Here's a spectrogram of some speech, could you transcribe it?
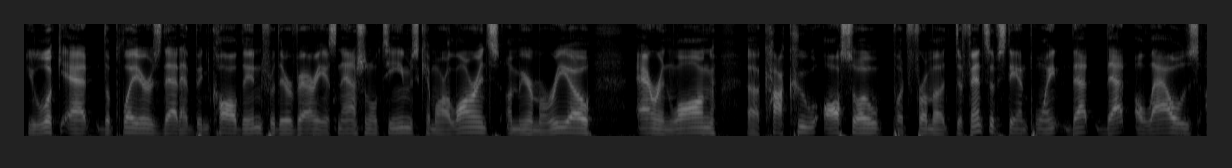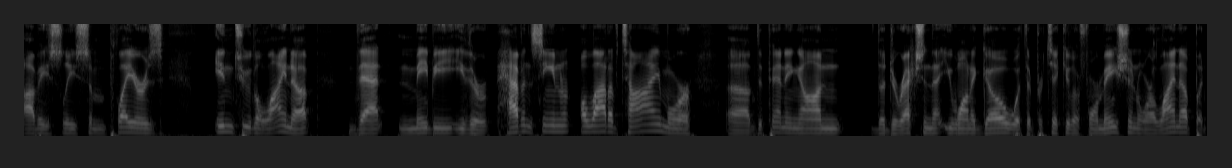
You look at the players that have been called in for their various national teams Kemar Lawrence, Amir Murillo, Aaron Long, uh, Kaku also, but from a defensive standpoint, that that allows obviously some players into the lineup that maybe either haven't seen a lot of time or uh, depending on the direction that you want to go with a particular formation or a lineup, but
